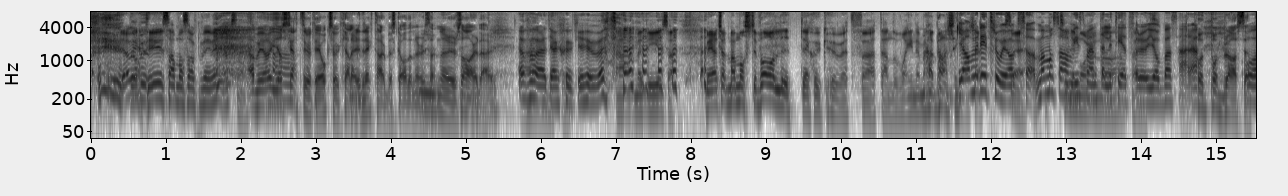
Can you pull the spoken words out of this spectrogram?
Jag vet, det är samma sak med mig också. Ja, men jag, jag skrattar åt det också och kallar det direkt arbetsskada när du, sa- när du sa det där. Jag får höra att jag är sjuk i huvudet. Ja, men det är så. Men jag tror att man måste vara lite sjuk i huvudet för att ändå vara inne i den här branschen. Ja kanske. men det tror jag också. Man måste ha en viss mentalitet för att jobba så här. På, på ett bra sätt. Och,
